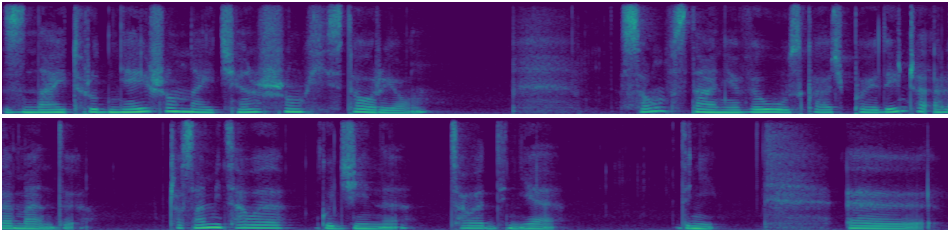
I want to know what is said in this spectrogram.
z najtrudniejszą, najcięższą historią są w stanie wyłuskać pojedyncze elementy, czasami całe godziny, całe dnie, dni. Yy,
